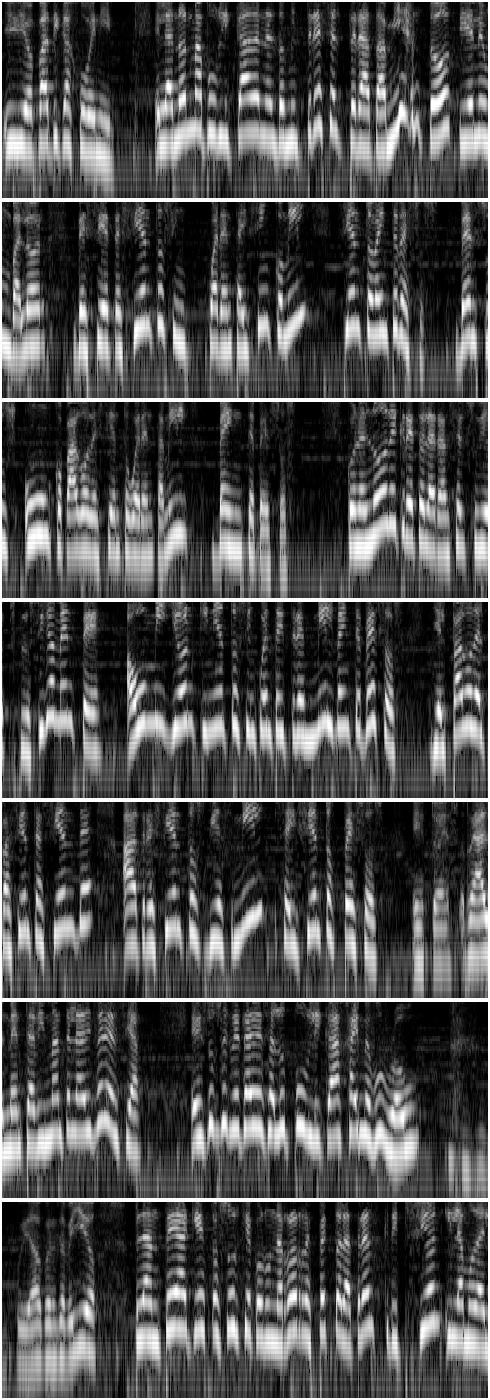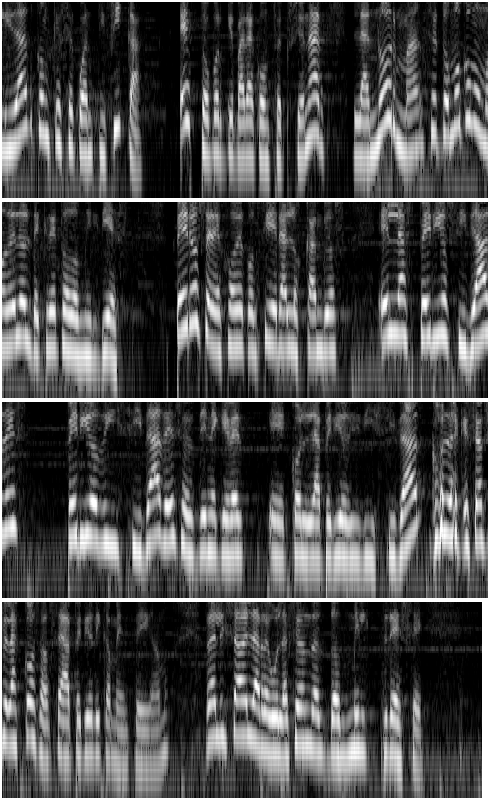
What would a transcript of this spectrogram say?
Idiopática juvenil. En la norma publicada en el 2013, el tratamiento tiene un valor de 745.120 pesos versus un copago de 140.020 pesos. Con el nuevo decreto, el arancel subió explosivamente a 1.553.020 pesos y el pago del paciente asciende a 310.600 pesos. Esto es realmente abismante la diferencia. El subsecretario de Salud Pública, Jaime Burrow, cuidado con ese apellido, plantea que esto surge con un error respecto a la transcripción y la modalidad con que se cuantifica. Esto porque para confeccionar la norma se tomó como modelo el decreto 2010, pero se dejó de considerar los cambios en las periodicidades periodicidades, eso tiene que ver eh, con la periodicidad con la que se hacen las cosas, o sea, periódicamente, digamos, realizado en la regulación del 2013.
